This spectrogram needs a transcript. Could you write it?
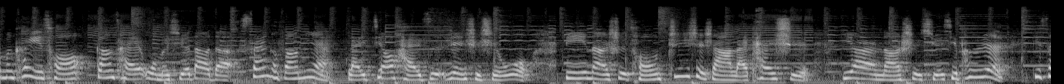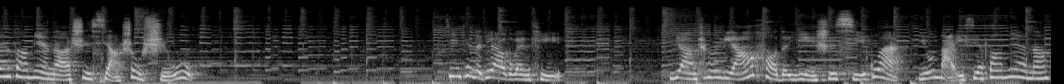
们可以从刚才我们学到的三个方面来教孩子认识食物。第一呢，是从知识上来开始；第二呢，是学习烹饪；第三方面呢，是享受食物。今天的第二个问题：养成良好的饮食习惯有哪一些方面呢？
